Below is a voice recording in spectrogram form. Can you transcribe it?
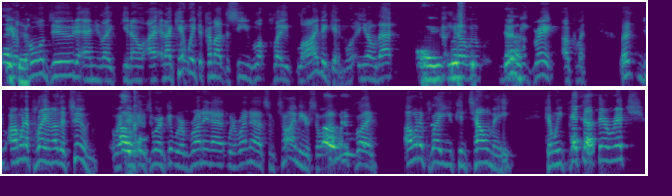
Thank you're you. a cool dude, and you're like, you know, I and I can't wait to come out to see you play live again. You know that you know that'd yeah. be great. I'll come. Let, do- I want to play another tune. We're- Okay. We're, we're running out. We're running out some time here, so I Oh. want to play. I want to play. You can tell me. Can we get Okay. that there, Rich?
